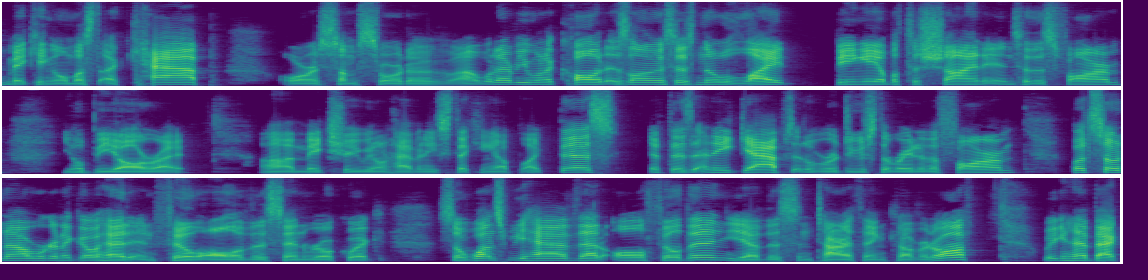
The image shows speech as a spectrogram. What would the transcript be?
making almost a cap or some sort of uh, whatever you want to call it. As long as there's no light being able to shine into this farm, you'll be all right. Uh, make sure we don't have any sticking up like this. If there's any gaps, it'll reduce the rate of the farm. But so now we're going to go ahead and fill all of this in real quick. So once we have that all filled in, you have this entire thing covered off. We can head back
